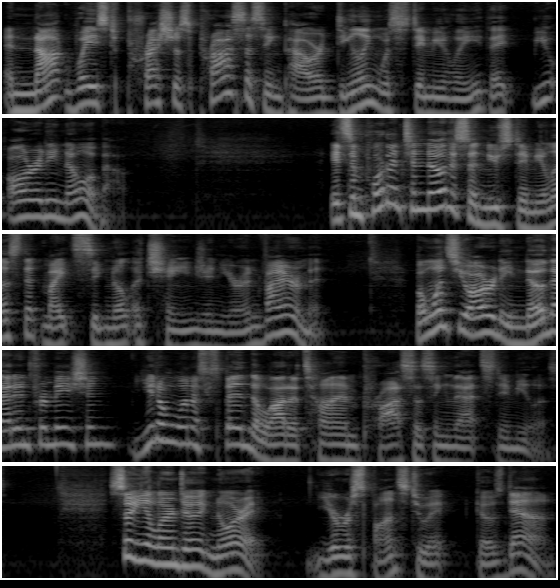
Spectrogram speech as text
and not waste precious processing power dealing with stimuli that you already know about. It's important to notice a new stimulus that might signal a change in your environment. But once you already know that information, you don't want to spend a lot of time processing that stimulus. So you learn to ignore it your response to it goes down.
